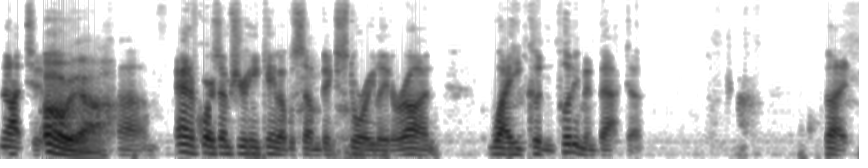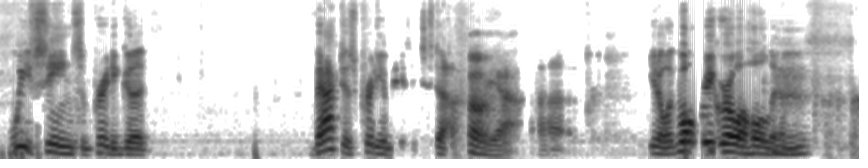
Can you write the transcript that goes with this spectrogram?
not to. oh yeah Um, and of course, I'm sure he came up with some big story later on why he couldn't put him in Bacta. But we've seen some pretty good. Bacta's pretty amazing stuff. oh yeah Uh, you know, it won't regrow a whole limb, Mhm.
